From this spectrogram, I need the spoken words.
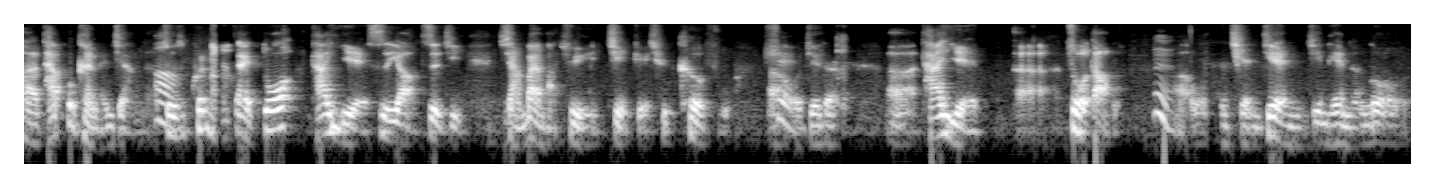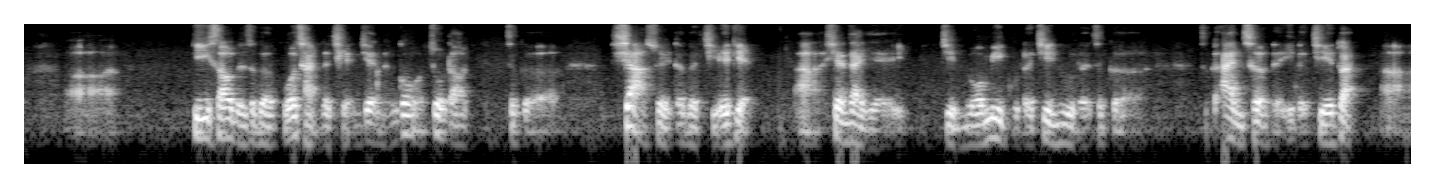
呃，他不可能讲的，就是困难再多，他也是要自己想办法去解决、去克服。啊，我觉得，呃，他也呃做到了。嗯啊，我们潜舰今天能够呃低烧的这个国产的潜舰能够做到这个下水这个节点啊，现在也紧锣密鼓的进入了这个。这个暗测的一个阶段啊，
